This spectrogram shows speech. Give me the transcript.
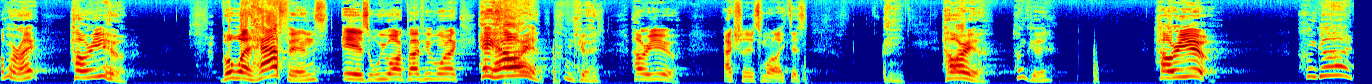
I'm all right. How are you? But what happens is we walk by people and we're like, hey, how are you? I'm good. How are you? Actually, it's more like this. how are you? I'm good. How are you? I'm good.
